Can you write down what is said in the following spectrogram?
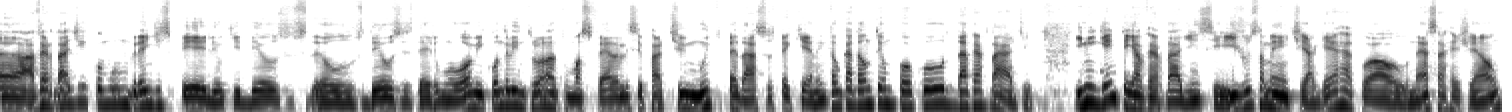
a verdade como um grande espelho que Deus, os deuses deram ao homem, e quando ele entrou na atmosfera, ele se partiu em muitos pedaços pequenos. Então, cada um tem um pouco da verdade. E ninguém tem a verdade em si. E, justamente, a guerra atual nessa região,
